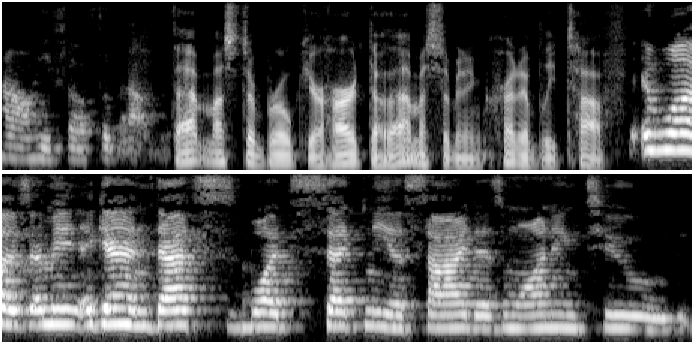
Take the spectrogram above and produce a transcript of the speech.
how he felt about me. that must have broke your heart though that must have been incredibly tough It was. I mean, again, that's what set me aside as wanting to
